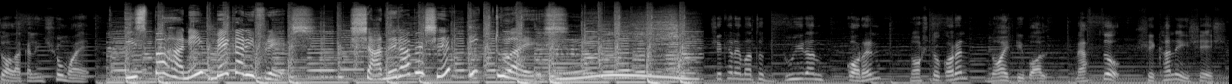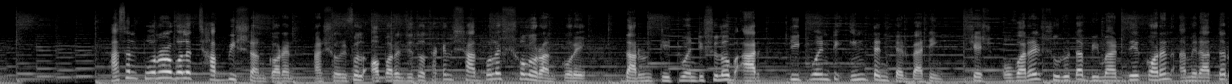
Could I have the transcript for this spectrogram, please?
চলাকালীন সময়ে। ইস্পাহানি বেকারি ফ্রেশ স্বাদের আবেশে একটু আয়েশ। সেখানে মাত্র দুই রান করেন নষ্ট করেন নয়টি বল। ম্যাচ তো সেখানেই শেষ। হাসান পনেরো বলে ছাব্বিশ রান করেন আর শরীফুল অপরাজিত থাকেন সাত বলে ষোলো রান করে। দারুণ টি টোয়েন্টি সুলভ আর টি টোয়েন্টি ইন্টেন্টের ব্যাটিং শেষ ওভারের শুরুটা বিমার দিয়ে করেন আমিরাতের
